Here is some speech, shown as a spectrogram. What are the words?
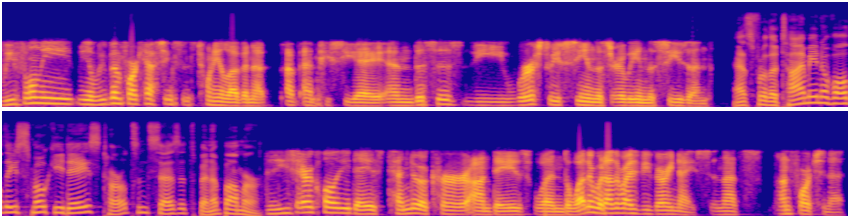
we've only, you know, we've been forecasting since 2011 at, at MPCA, and this is the worst we've seen this early in the season. As for the timing of all these smoky days, Taraldsen says it's been a bummer. These air quality days tend to occur on days when the weather would otherwise be very nice, and that's unfortunate.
